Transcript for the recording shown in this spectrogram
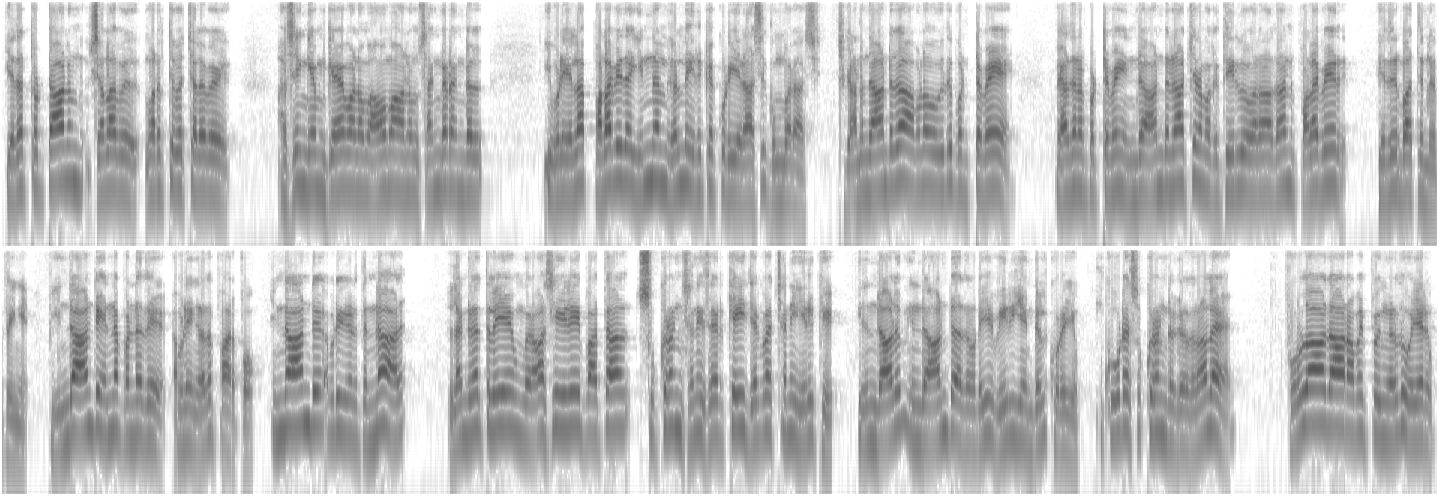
எதை தொட்டாலும் செலவு மருத்துவ செலவு அசிங்கம் கேவலம் அவமானம் சங்கடங்கள் இப்படியெல்லாம் பலவித இன்னல்கள்னு இருக்கக்கூடிய ராசி கும்பராசி. கடந்த ஆண்டு தான் அவ்வளோ இது பண்ணிட்டவே வேதனைப்பட்டவே இந்த ஆண்டுனாச்சும் நமக்கு தீர்வு வராதான்னு பல பேர் எதிர்பார்த்துட்டு இருப்பீங்க இப்போ இந்த ஆண்டு என்ன பண்ணது அப்படிங்கிறத பார்ப்போம். இந்த ஆண்டு அப்படின்னு எடுத்துட்டால் லக்னத்திலேயே உங்கள் ராசியிலே பார்த்தால் சுக்கரன் சனி சேர்க்கை ஜென்மச்சனி இருக்குது இருந்தாலும் இந்த ஆண்டு அதனுடைய வீரியங்கள் குறையும். கூட சுக்கரன் இருக்கிறதுனால பொருளாதார அமைப்புங்கிறது உயரும்.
